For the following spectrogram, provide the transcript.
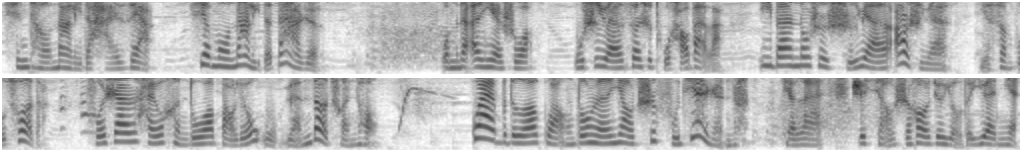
心疼那里的孩子呀，羡慕那里的大人。我们的暗夜说，五十元算是土豪版了，一般都是十元、二十元也算不错的。佛山还有很多保留五元的传统，怪不得广东人要吃福建人呢，原来是小时候就有的怨念。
